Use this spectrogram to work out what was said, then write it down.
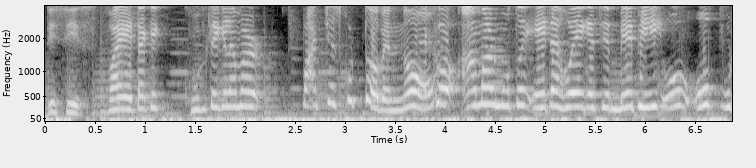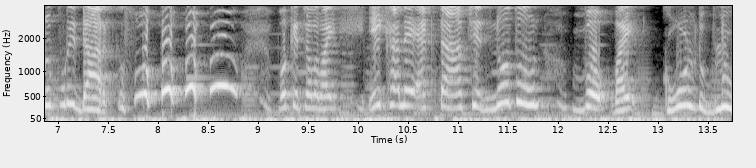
দিস ইজ ভাই এটাকে খুলতে গেলে আমার পারচেস করতে হবে নো দেখো আমার মতো এটা হয়ে গেছে মেবি ও ও পুরোপুরি ডার্ক ওকে চলো ভাই এখানে একটা আছে নতুন ভাই gold blue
